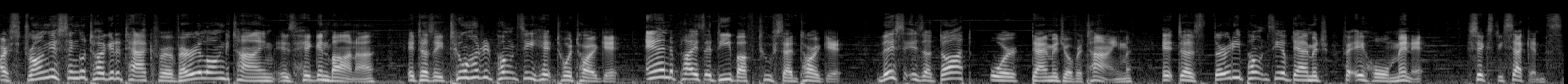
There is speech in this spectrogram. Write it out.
Our strongest single target attack for a very long time is Higanbana. It does a 200 potency hit to a target, and applies a debuff to said target. This is a dot, or damage over time. It does 30 potency of damage for a whole minute, 60 seconds.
